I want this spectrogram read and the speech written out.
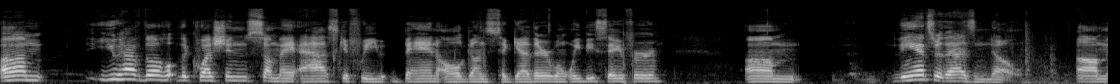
Um, you have the the question some may ask if we ban all guns together, won't we be safer? Um, the answer to that is no. Um,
